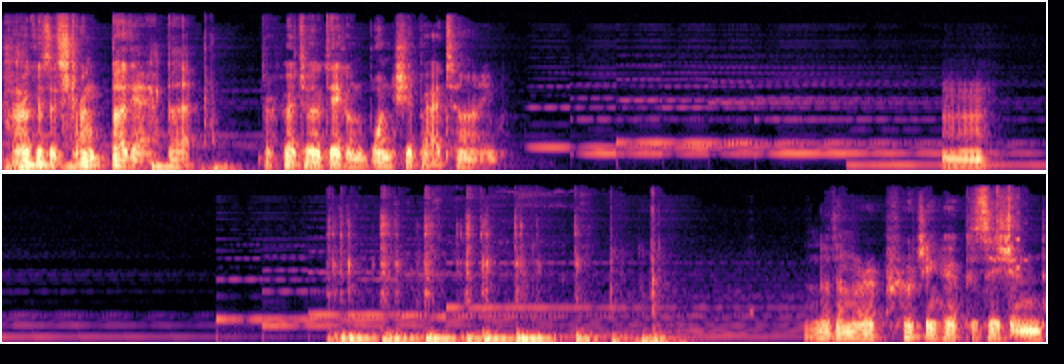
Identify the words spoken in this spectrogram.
Kuroka's a strong bugger, but I prefer to only take on one ship at a time. Hmm. None of them are approaching her position.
